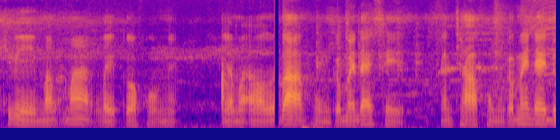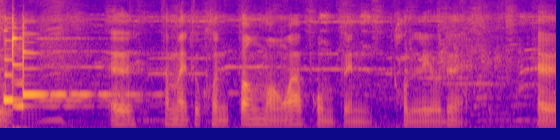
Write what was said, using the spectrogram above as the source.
ขี้เหร่มากๆเลยตัวผมเนี่ย อย่ามาเอาบ้าผมก็ไม่ได้เสพกัญชาผมก็ไม่ได้ดูดเออทำไมทุกคนต้องมองว่าผมเป็นคนเลวด้วย เออ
